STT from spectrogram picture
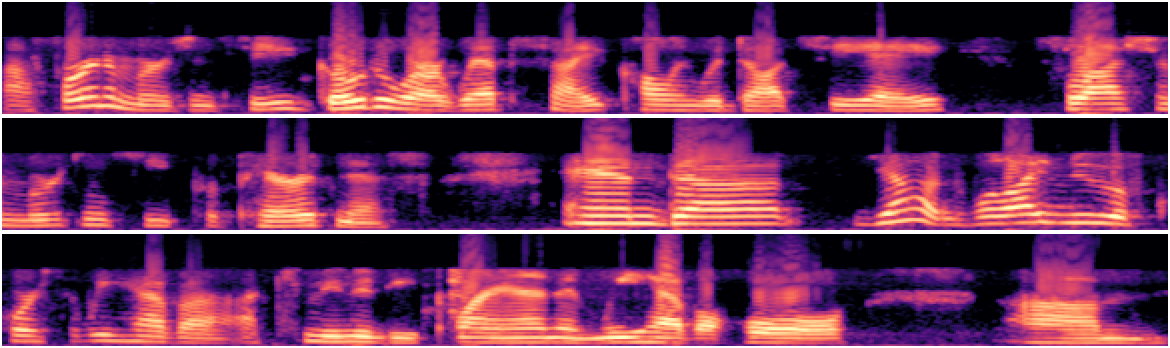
uh, for an emergency, go to our website, collingwood.ca slash emergency preparedness. And uh, yeah, well, I knew, of course, that we have a, a community plan and we have a whole um,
